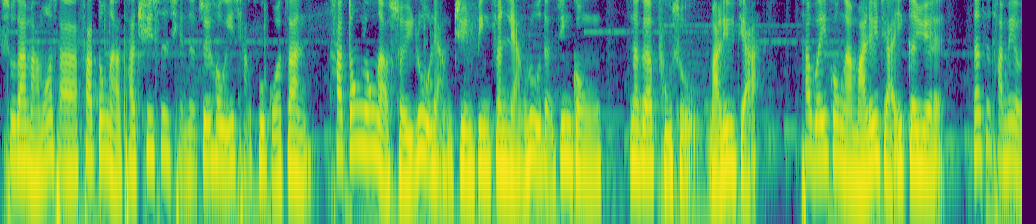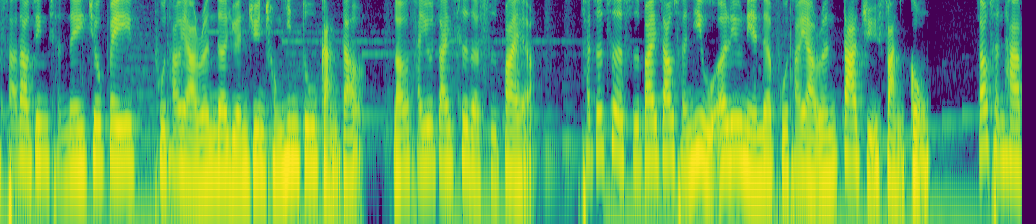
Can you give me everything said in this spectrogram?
苏丹马莫沙发动了他去世前的最后一场复国战，他动用了水陆两军兵分两路的进攻那个普属马六甲。他围攻了马六甲一个月，但是他没有杀到进城内，就被葡萄牙人的援军从印度赶到，然后他又再次的失败了。他这次的失败造成一五二六年的葡萄牙人大举反攻，造成他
